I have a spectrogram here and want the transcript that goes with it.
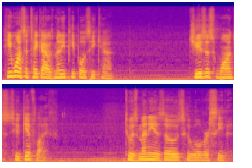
He wants to take out as many people as he can. Jesus wants to give life to as many as those who will receive it.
